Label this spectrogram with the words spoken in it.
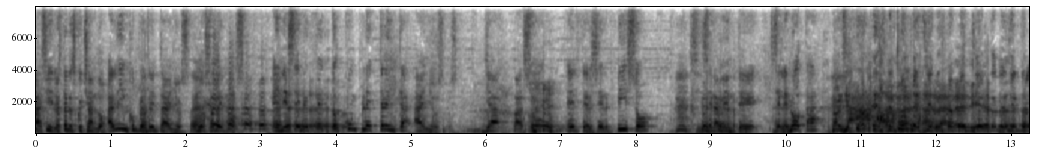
así, lo están escuchando. Alin cumple 30 años. Lo sabemos. En, ese, en efecto, cumple 30 años. Ya pasó el tercer piso. Sinceramente, se le nota. No, es cierto, no es cierto.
